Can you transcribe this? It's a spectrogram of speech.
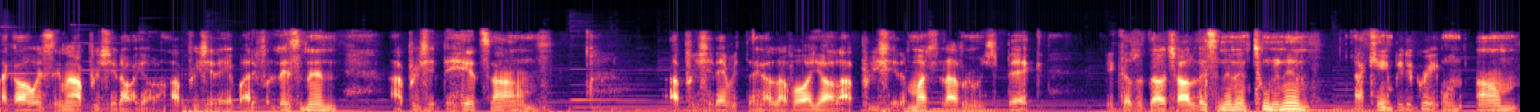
like I always say, man, I appreciate all y'all. I appreciate everybody for listening. I appreciate the hits. Um, I appreciate everything. I love all y'all. I appreciate it. Much love and respect. Because without y'all listening and tuning in, I can't be the great one. Um,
